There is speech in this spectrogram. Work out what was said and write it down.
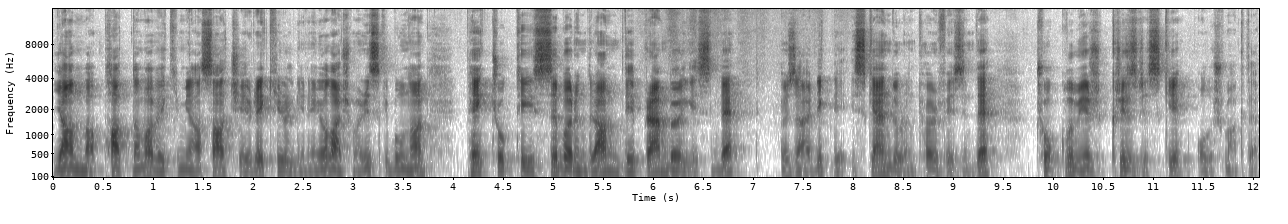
yanma, patlama ve kimyasal çevre kirliliğine yol açma riski bulunan pek çok tesisi barındıran deprem bölgesinde özellikle İskenderun körfezinde çoklu bir kriz riski oluşmakta.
